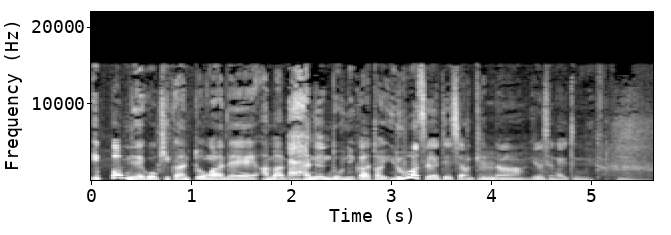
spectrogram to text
입법 예고 기간 동안에 아마 많은 논의가 더 이루어져야 되지 않겠나 음. 이런 생각이 듭니다. 음.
